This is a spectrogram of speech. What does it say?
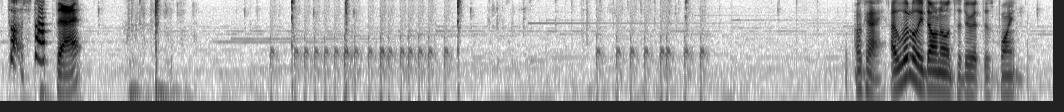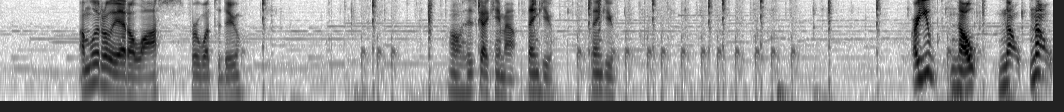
Stop, stop that. Okay, I literally don't know what to do at this point. I'm literally at a loss for what to do. Oh, this guy came out. Thank you. Thank you. Are you? No, no, no.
